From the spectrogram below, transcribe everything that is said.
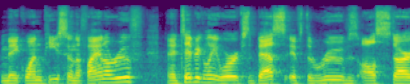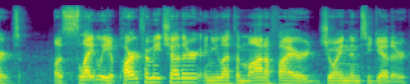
make one piece in the final roof, and it typically works best if the roofs all start slightly apart from each other and you let the modifier join them together.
